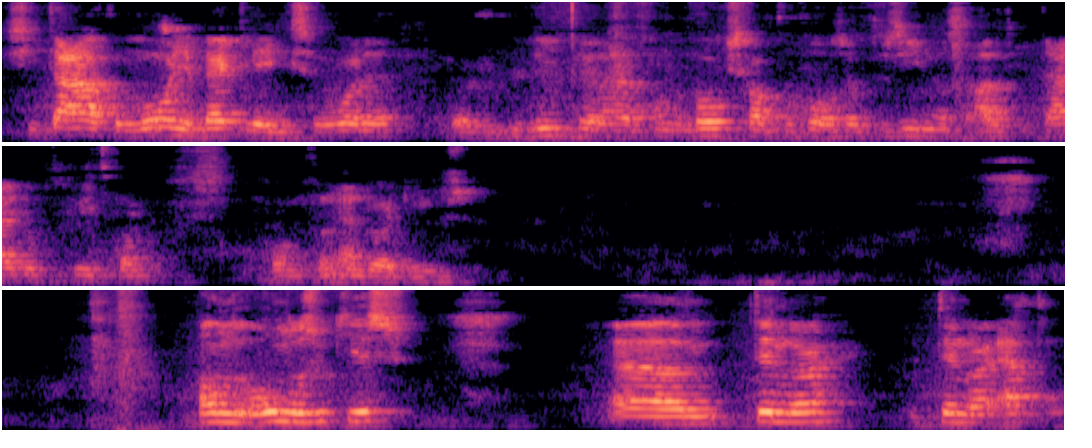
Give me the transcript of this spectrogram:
citaten, mooie backlinks. We worden het uh, van de Volkskrant vervolgens ook gezien als de autoriteit op het gebied van, van, van Android nieuws. Andere onderzoekjes. Um, Tinder, de Tinder app.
